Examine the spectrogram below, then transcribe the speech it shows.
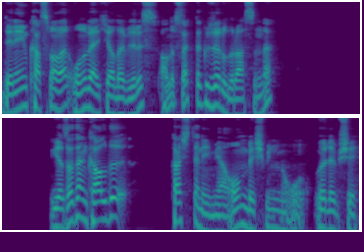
Deneyim kasma var. Onu belki alabiliriz. Alırsak da güzel olur aslında. Ya zaten kaldı kaç deneyim ya? 15 bin mi? O, öyle bir şey.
